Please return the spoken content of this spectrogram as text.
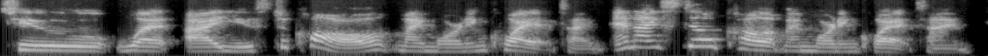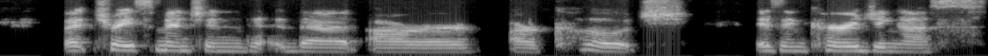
to what I used to call my morning quiet time. And I still call it my morning quiet time. But Trace mentioned that our our coach is encouraging us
